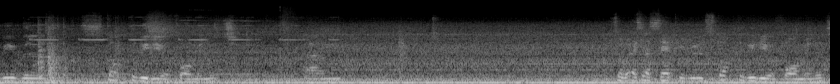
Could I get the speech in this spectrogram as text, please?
we will stop the video for a minute. Um, so as I said, we will stop the video for a minute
